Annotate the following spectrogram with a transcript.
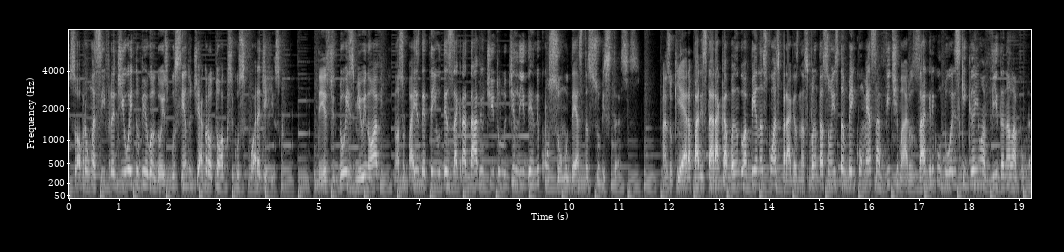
sobra uma cifra de 8,2% de agrotóxicos fora de risco. Desde 2009, nosso país detém o desagradável título de líder no consumo destas substâncias. Mas o que era para estar acabando apenas com as pragas nas plantações também começa a vitimar os agricultores que ganham a vida na lavoura.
